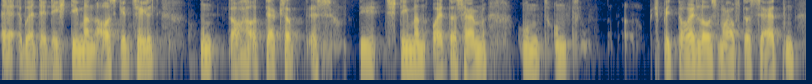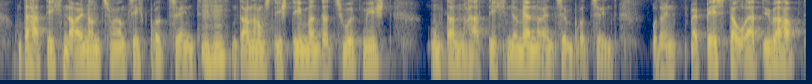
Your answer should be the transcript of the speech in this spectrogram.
äh, wurde die Stimmen ausgezählt. Und da hat er gesagt, es, die Stimmen Altersheim und, und Spital lassen wir auf der Seite. Und da hatte ich 29 Prozent. Mhm. Und dann haben sie die Stimmen dazu gemischt und dann hatte ich nur mehr 19 Prozent. Oder in, mein bester Ort überhaupt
